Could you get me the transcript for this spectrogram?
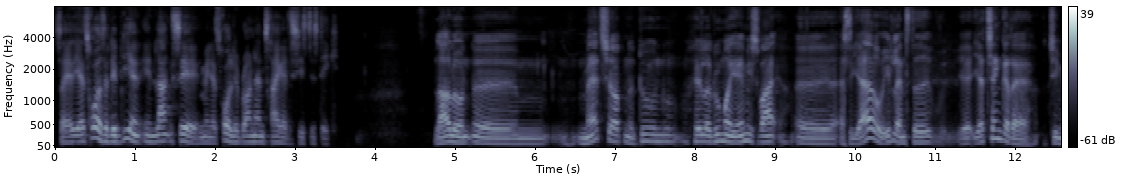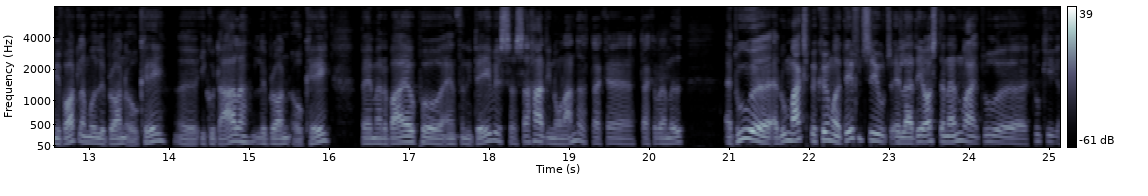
Så jeg, jeg tror altså, det bliver en, en lang serie, men jeg tror, LeBron han trækker det sidste stik. Lavlund, øh, matchuppene, du, nu hælder du Miamis vej. Øh, altså, jeg er jo et eller andet sted, jeg, jeg tænker da Jimmy Butler mod LeBron, okay. Øh, Iguodala, LeBron, okay. Bam Adebayo på Anthony Davis, og så har de nogle andre, der kan, der kan være med. Er du, øh, er du max bekymret defensivt, eller er det også den anden vej, du, øh, du kigger?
